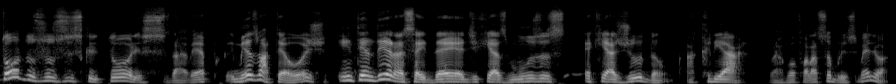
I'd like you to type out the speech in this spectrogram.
Todos os escritores da época, e mesmo até hoje, entenderam essa ideia de que as musas é que ajudam a criar. Ah, vou falar sobre isso melhor.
